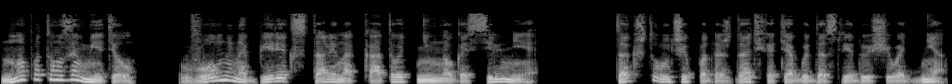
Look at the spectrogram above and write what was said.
но потом заметил, волны на берег стали накатывать немного сильнее. Так что лучше подождать хотя бы до следующего дня.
